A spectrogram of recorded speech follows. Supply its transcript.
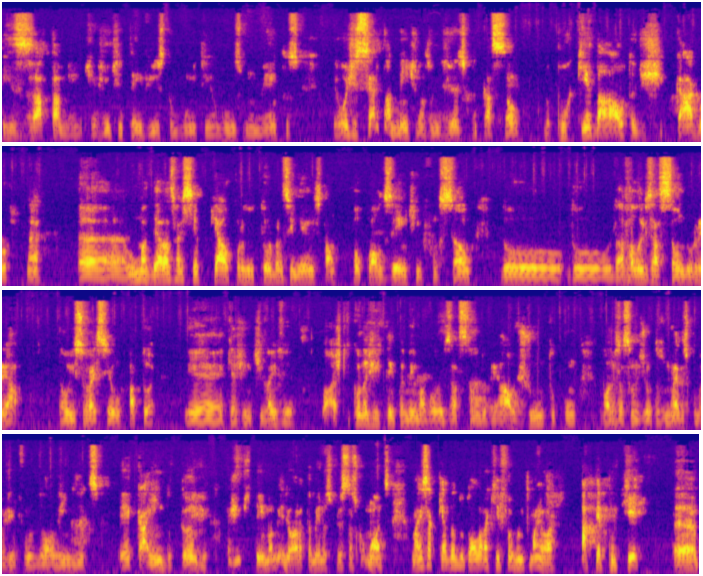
Exatamente. A gente tem visto muito em alguns momentos Hoje, certamente, nós vamos ver a explicação do porquê da alta de Chicago, né? Uh, uma delas vai ser porque ah, o produtor brasileiro está um pouco ausente em função do, do, da valorização do real. Então, isso vai ser um fator é, que a gente vai ver. Lógico que quando a gente tem também uma valorização do real, junto com valorizações de outras moedas, como a gente falou do dólar index é, caindo o câmbio, a gente tem uma melhora também nos preços das commodities. Mas a queda do dólar aqui foi muito maior até porque uh,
